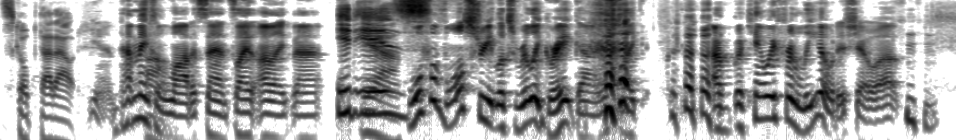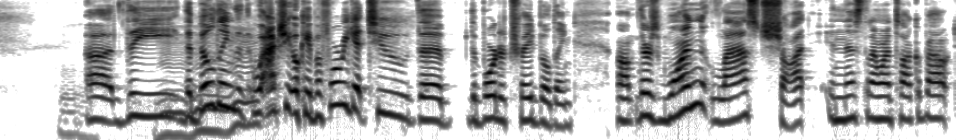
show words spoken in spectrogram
scoped that out. Yeah, that makes a lot of sense. I, I like that. It Yeah. is. Wolf of Wall Street looks really great, guys. Like, I, I can't wait for Leo to show up. Uh, the the building that well actually okay before we get to the the board of trade building um, there's one last shot in this that i want to talk about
